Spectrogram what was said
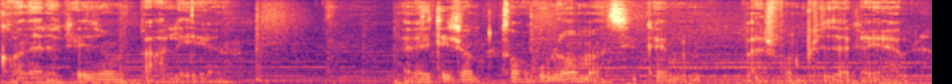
Quand on a l'occasion de parler euh, avec des gens tout en roulant, ben, c'est quand même vachement plus agréable.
